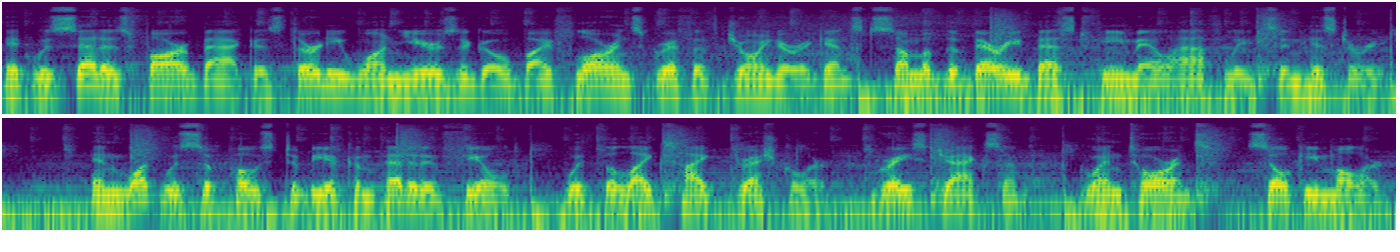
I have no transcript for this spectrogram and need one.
It was set as far back as 31 years ago by Florence Griffith Joyner against some of the very best female athletes in history. In what was supposed to be a competitive field, with the likes Heike Drechsler, Grace Jackson, Gwen Torrence, Silke Möller,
